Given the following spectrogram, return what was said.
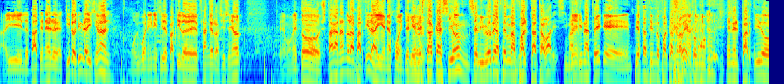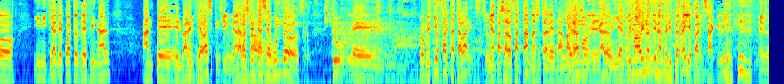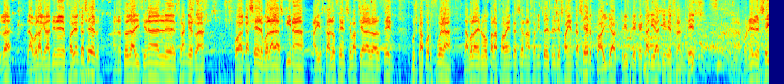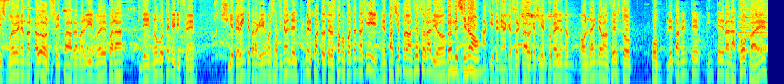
Ahí va a tener tiro libre adicional. Muy buen inicio de partido de Fran Guerra, sí, señor. Que de momento está ganando la partida ahí en el juego interior. Y en esta ocasión se libró de hacer la falta a Tavares. Imagínate sí. que empieza haciendo falta otra vez, como en el partido inicial de cuartos de final ante el Valencia. Sí, que a los 30 segundos tú eh, cometió falta Tavares. Se hubieran pasado fantasmas otra vez a Pablo. Claro, y encima hoy no tiene a Felipe Reyes para salir. es verdad. La bola que la tiene Fabián Caser. Anotó el adicional eh, Fran Guerra. Juega Caser, bola a la esquina. Ahí está Locen, se va hacia el Locen. Busca por fuera. La bola de nuevo para Fabián Caser. Lanzamiento de tres de Fabián Caser. Vaya triple, qué calidad tiene francés. Para poner el 6-9 en el marcador. 6 para Real Madrid, 9 para Lenovo Tenerife. 7-20 para que lleguemos al final del primer cuarto. Te lo estamos contando aquí, en Pasión por Baloncesto Radio. ¿Dónde si no? Aquí tenía que ser claro que sí, en tu radio online de baloncesto. Completamente íntegra la copa, ¿eh?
